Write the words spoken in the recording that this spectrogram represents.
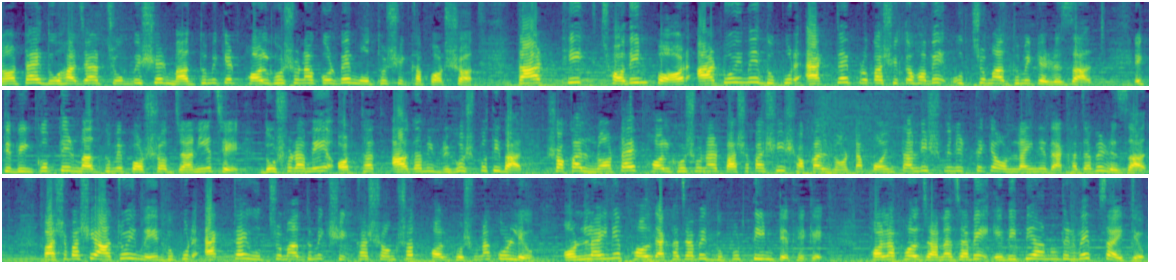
নটায় দু হাজার চব্বিশের মাধ্যমিকের ফল ঘোষণা করবে মধ্যশিক্ষা পর্ষদ। তার ঠিক ছদিন পর আটই মে দুপুর একটায় প্রকাশিত হবে উচ্চ মাধ্যমিকের রেজাল্ট। একটি বিজ্ঞপ্তির মাধ্যমে পর্ষদ জানিয়েছে, দোসরা মে অর্থাৎ আগামী বৃহস্পতিবার সকাল নটায় ফল ঘোষণার পাশাপাশি সকাল নটা পঁয়তাল্লিশ মিনিট থেকে অনলাইনে দেখা যাবে রেজাল্ট। পাশাপাশি আটই মে দুপুর একটায় উচ্চ মাধ্যমিক শিক্ষা সংসদ ফল ঘোষণা করলেও অনলাইনে ফল দেখা যাবে দুপুর তিনটে থেকে। ফলাফল জানা যাবে এবিপি আনন্দের ওয়েবসাইটেও।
